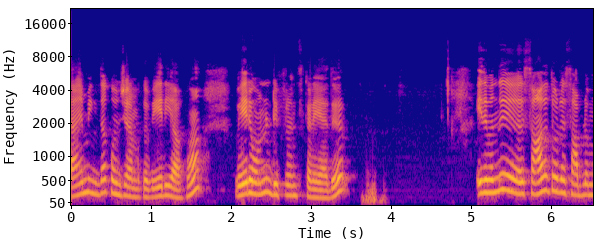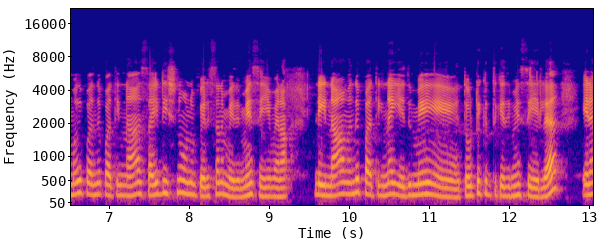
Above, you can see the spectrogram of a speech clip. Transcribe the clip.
டைமிங் தான் கொஞ்சம் நமக்கு வேரி ஆகும். வேறு ஒன்றும் டிஃப்ரென்ஸ் கிடையாது. இது வந்து சாதத்தோட சாப்பிடும்போது இப்போ வந்து பார்த்திங்கன்னா சைட் டிஷ்னு ஒன்றும் பெருசாக நம்ம எதுவுமே செய்ய வேணாம். இன்றைக்கி நான் வந்து பார்த்திங்கன்னா எதுவுமே தொட்டுக்கிறதுக்கு எதுவுமே செய்யலை. ஏன்னா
